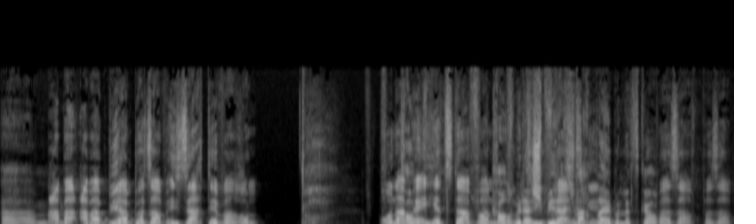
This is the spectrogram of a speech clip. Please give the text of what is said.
Ähm, aber, aber Björn, pass auf, ich sag dir warum. Unabhängig jetzt davon. Kauf um mir das Spiel, dass ich wach bleibe. Let's go. Pass auf, pass auf.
